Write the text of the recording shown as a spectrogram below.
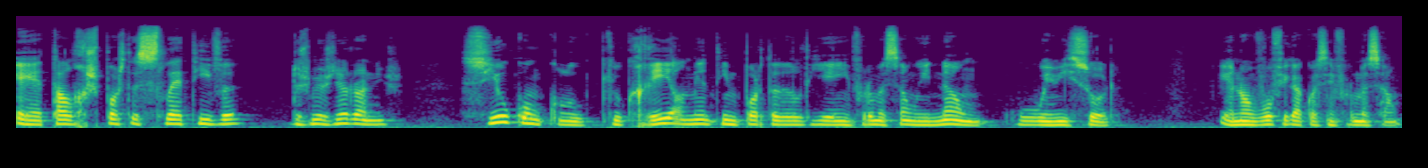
É a tal resposta seletiva dos meus neurónios. Se eu concluo que o que realmente importa dali é a informação e não o emissor, eu não vou ficar com essa informação.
